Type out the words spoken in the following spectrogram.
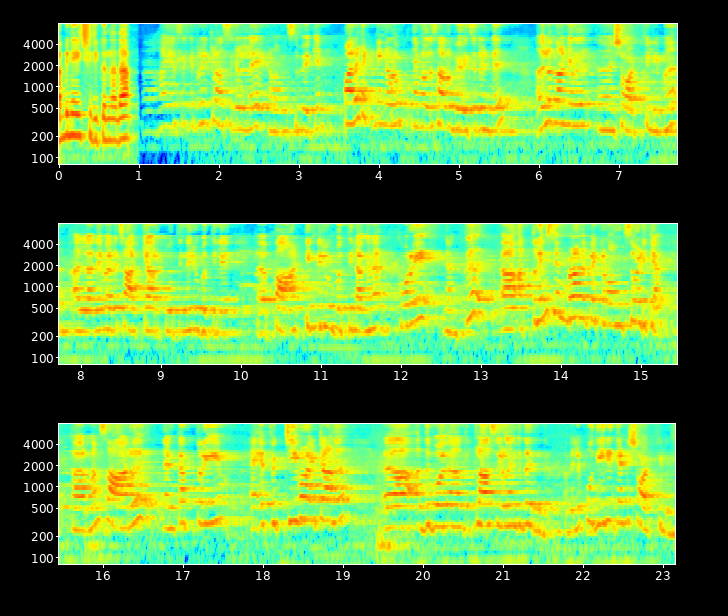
അഭിനയിച്ചിരിക്കുന്നത്. ഹയർ സെക്കൻഡറി ക്ലാസ്സുകളിൽ എക്കണോമിക്സ് ഉപയോഗിക്കാൻ പല ടെക്നിക്കുകളും ഞങ്ങളുടെ സാർ ഉപയോഗിച്ചിട്ടുണ്ട്. അതിലൊന്നാണ് ഷോർട്ട് ഫിലിം അല്ലാതെ വേറെ ചാക്യാർക്കൂത്തിന്റെ രൂപത്തിൽ പാട്ടിന്റെ രൂപത്തിൽ അങ്ങനെ കുറേ ഞങ്ങൾക്ക് അത്രയും സിമ്പിളാണ് ഇപ്പോൾ എക്കണോമിക്സ് പഠിക്കാൻ. കാരണം സാറ് ഞങ്ങൾക്ക് അത്രയും എഫക്റ്റീവായിട്ടാണ് അതുപോലെ ക്ലാസ്സുകൾ ഞങ്ങൾക്ക് തരുന്നത് അതിൽ പുതിയ രീതിയാണ് ഷോർട്ട് ഫിലിം.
